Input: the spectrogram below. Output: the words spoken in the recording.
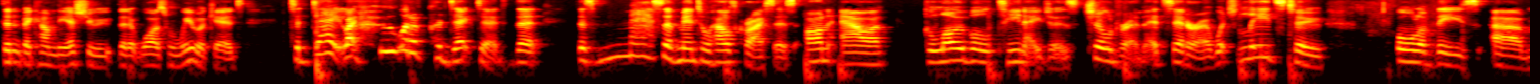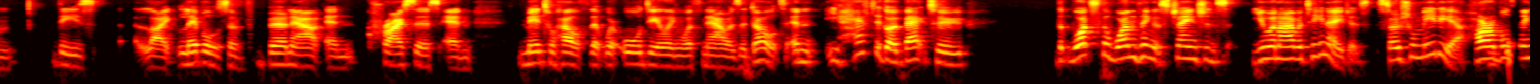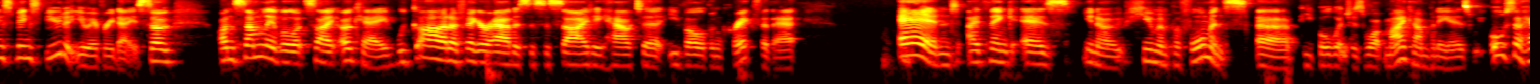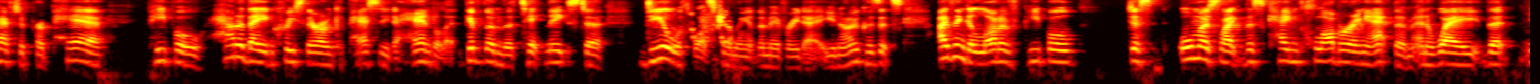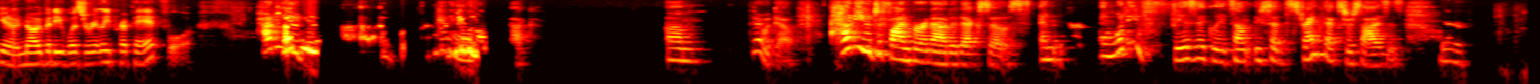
didn't become the issue that it was when we were kids. Today, like, who would have predicted that this massive mental health crisis on our global teenagers, children, etc., which leads to all of these um, these like levels of burnout and crisis and mental health that we're all dealing with now as adults. And you have to go back to the, what's the one thing that's changed since you and I were teenagers? Social media, horrible mm-hmm. things being spewed at you every day. So, on some level, it's like, okay, we got to figure out as a society how to evolve and correct for that. And I think, as you know, human performance uh, people, which is what my company is, we also have to prepare people how do they increase their own capacity to handle it give them the techniques to deal with what's coming at them every day, you know, because it's, I think a lot of people just almost like this came clobbering at them in a way that, you know, nobody was really prepared for. How do you, I'm getting a little back. Um, there we go. How do you define burnout at Exos? And and what do you physically? It sounds you said strength exercises. Yeah.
